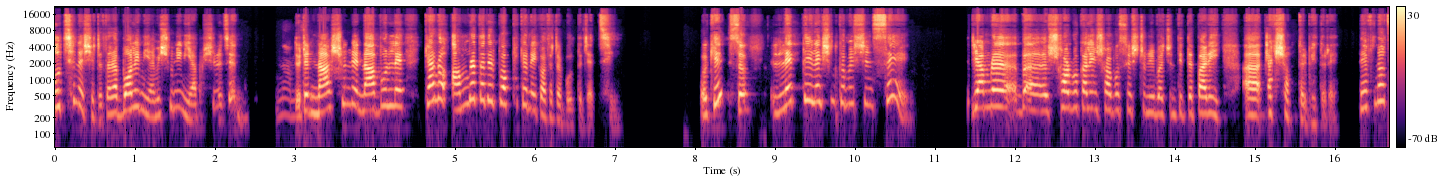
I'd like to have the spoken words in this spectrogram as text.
বলছে না সেটা, তারা বলেনি, আমি শুনিনি, আপনি শুনেছেন? তো এটা না শুনলে না বললে কেন আমরা তাদের পক্ষে কেন এই কথাটা বলতে চাচ্ছি okay so let the election commission সে যে আমরা সর্বকালীন সর্বশ্রেষ্ঠ নির্বাচন দিতে পারি এক সপ্তাহের ভিতরে। They have not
